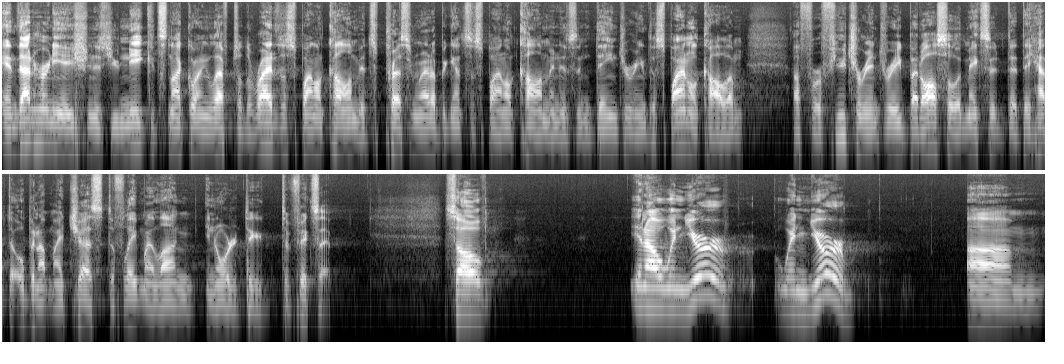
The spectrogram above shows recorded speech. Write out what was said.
and that herniation is unique. It's not going left to the right of the spinal column. It's pressing right up against the spinal column and is endangering the spinal column uh, for future injury, but also it makes it that they have to open up my chest, deflate my lung in order to, to fix it. So, you know, when you're, when you're um,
